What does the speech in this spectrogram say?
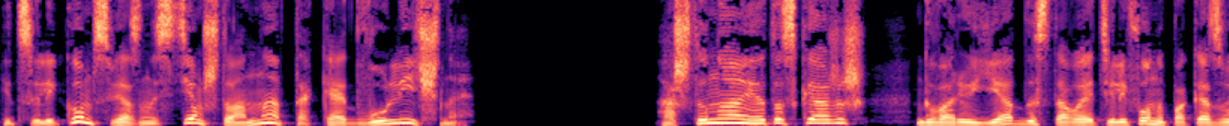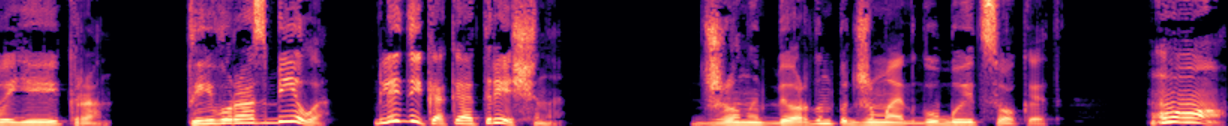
и целиком связано с тем, что она такая двуличная. «А что на это скажешь?» — говорю я, доставая телефон и показывая ей экран. «Ты его разбила! Гляди, какая трещина!» Джона Бёрден поджимает губы и цокает. «О,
